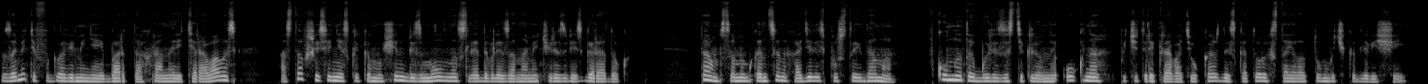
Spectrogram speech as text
Заметив в главе меня и Барта, охрана ретировалась, оставшиеся несколько мужчин безмолвно следовали за нами через весь городок. Там, в самом конце, находились пустые дома. В комнатах были застекленные окна, по четыре кровати у каждой из которых стояла тумбочка для вещей.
